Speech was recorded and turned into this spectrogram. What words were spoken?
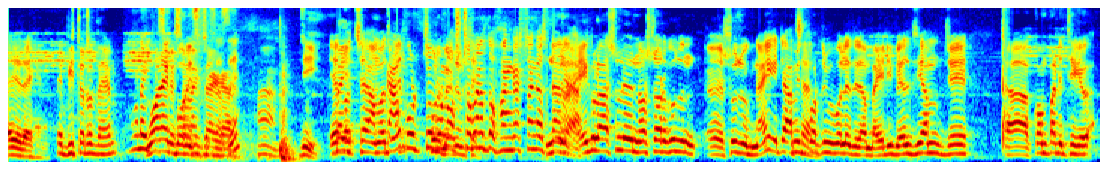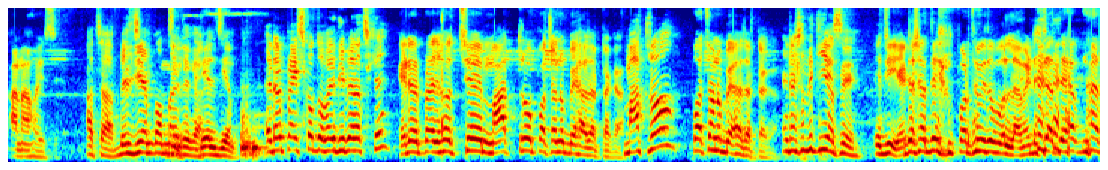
এই যে দেখেন। এই ভিতরে দেখেন অনেক অনেক বড় জায়গা। আছে। হ্যাঁ। জি এ হচ্ছে আমাদের কাপড় full নষ্ট হবে না তো ফাঙ্গাস টাঙ্গাস না না এগুলো আসলে নষ্ট হওয়ার কোনো সুযোগ নাই। এটা আমি আচ্ছা। প্রথমে বলে দিলাম ভাই এটি বেলজিয়াম যে কোম্পানি থেকে আনা হয়েছে। আচ্ছা বেলজিয়াম কোম্পানি থেকে? বেলজিয়াম এটার প্রাইস কত ভাই দিবেন আজকে? এটার প্রাইস হচ্ছে মাত্র পঁচানব্বই হাজার টাকা। মাত্র? পঁচানব্বই হাজার টাকা। এটার সাথে কি আছে? জি এটার সাথে প্রথমে তো বললাম এটার সাথে আপনার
